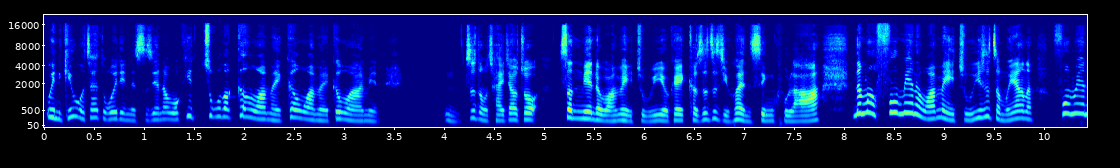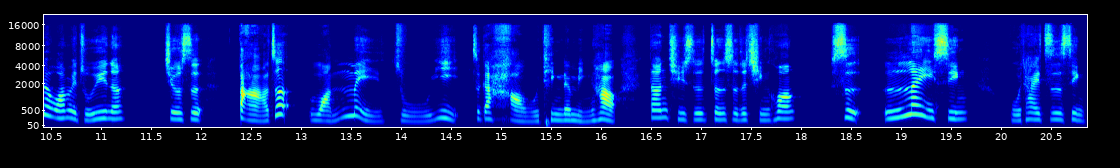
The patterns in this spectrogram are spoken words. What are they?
喂，你给我再多一点的时间呢，我可以做到更完美，更完美，更完美。嗯，这种才叫做正面的完美主义，OK？可是自己会很辛苦啦。那么负面的完美主义是怎么样呢？负面的完美主义呢，就是打着完美主义这个好听的名号，但其实真实的情况是内心不太自信，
